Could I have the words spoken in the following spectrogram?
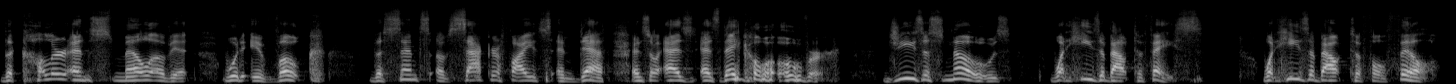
The color and smell of it would evoke the sense of sacrifice and death. And so as, as they go over, Jesus knows what he's about to face what he's about to fulfill.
